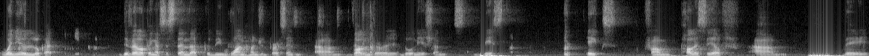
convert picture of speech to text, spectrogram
when you look at developing a system that could be 100% um, voluntary donations based, it takes from policy of um, the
